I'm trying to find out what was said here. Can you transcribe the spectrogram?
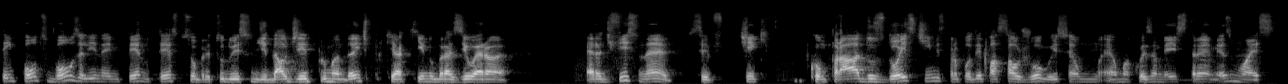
tem pontos bons ali na MP, no texto, sobre tudo isso de dar o direito para o mandante, porque aqui no Brasil era, era difícil, né? Você tinha que comprar dos dois times para poder passar o jogo. Isso é, um, é uma coisa meio estranha mesmo, mas,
